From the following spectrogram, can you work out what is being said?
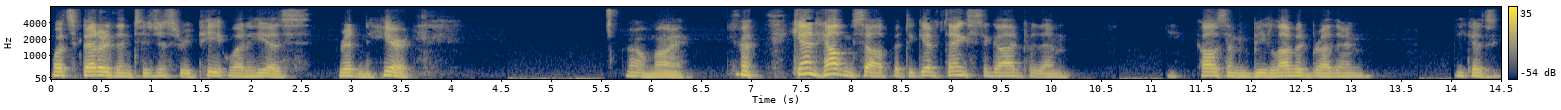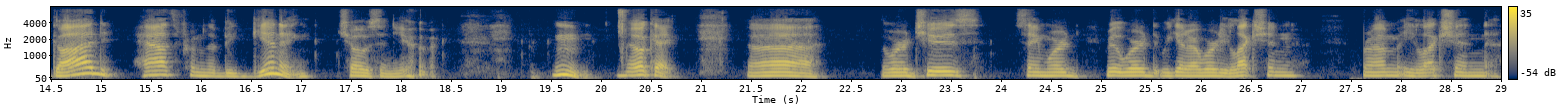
what's better than to just repeat what he has written here? Oh my. Can't help himself but to give thanks to God for them. He calls them beloved brethren because God hath from the beginning chosen you. hmm. Okay. Uh, the word choose, same word, root word, we get our word election from election,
